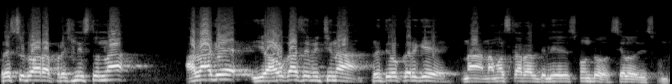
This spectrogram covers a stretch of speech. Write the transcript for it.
ప్రెస్ ద్వారా ప్రశ్నిస్తున్నా. అలాగే ఈ అవకాశం ఇచ్చిన ప్రతి ఒక్కరికి నా నమస్కారాలు తెలియజేసుకుంటూ సెలవు తీసుకుంటున్నాను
